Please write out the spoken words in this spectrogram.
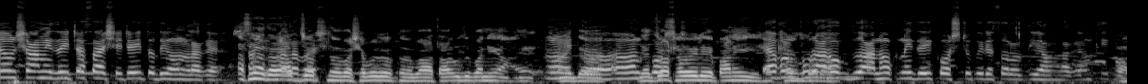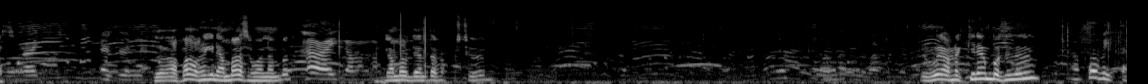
এখন স্বামী যেটা চায় সেটাই তো দিওন লাগে। আছে না তার যত্ন বা সেবা যত্ন বা তার উজু পানি আ- আনি ওই তো দেওয়া। এখন যা কষ্ট- জ্বর হইলে পানি এখন বুড়া। হোক জোয়ান হোক নিজেই কষ্ট করে চল লাগে। এখন কি করব আচ্ছা। ভাই? তো আপা আপনি কি নাম্বার আছে আমার নাম্বার হ্যাঁ এই নাম্বার দেন তো কষ্ট আপনার কী নাম বলছেন জানেন কবিতা।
